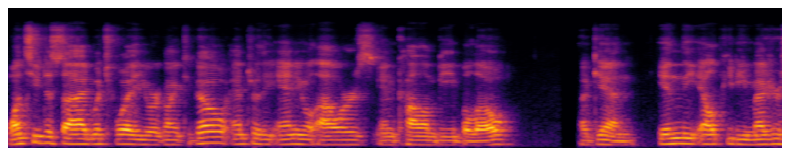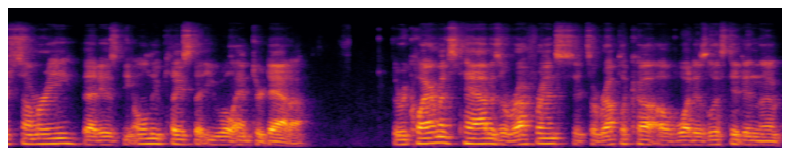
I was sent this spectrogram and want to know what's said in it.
Once you decide which way you are going to go, enter the annual hours in column B below. Again, in the LPD measure summary, that is the only place that you will enter data. The requirements tab is a reference. It's a replica of what is listed in the,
